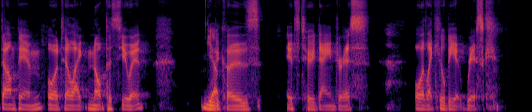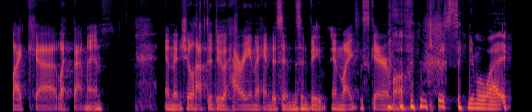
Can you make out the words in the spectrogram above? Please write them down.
dump him or to like not pursue it Yeah. because it's too dangerous or like he'll be at risk like uh like Batman. And then she'll have to do Harry and the Hendersons and be and like scare him off. Just send him away.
